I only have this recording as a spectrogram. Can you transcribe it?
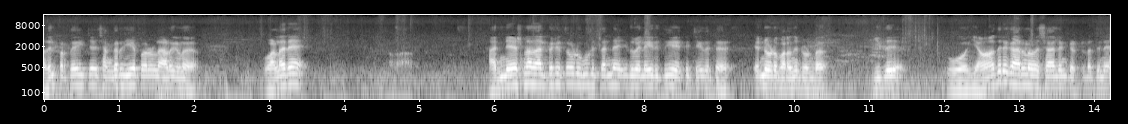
അതിൽ പ്രത്യേകിച്ച് ശങ്കർജിയെ പോലുള്ള ആളുകൾ വളരെ അന്വേഷണ താല്പര്യത്തോടു കൂടി തന്നെ ഇത് വിലയിരുത്തുകയൊക്കെ ചെയ്തിട്ട് എന്നോട് പറഞ്ഞിട്ടുണ്ട്. ഇത് യാതൊരു കാരണവശാലും കെട്ടിടത്തിന്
